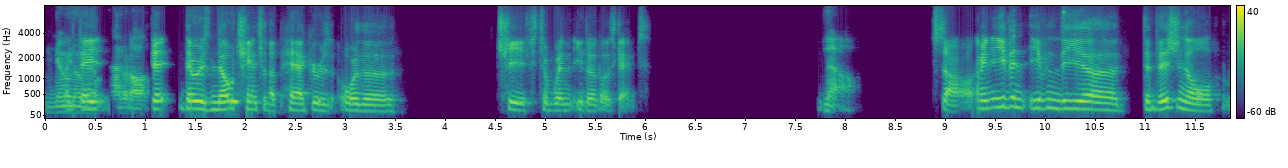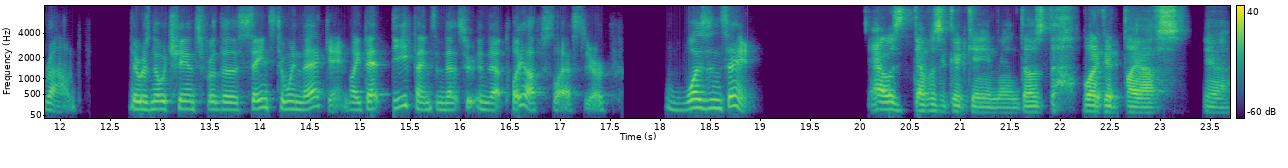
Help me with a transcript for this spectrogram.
no, Like no, they- no, not at all. Th- There was no chance for the Packers or the Chiefs to win either of those games. No. So, I mean, even even the uh, divisional round, there was no chance for the Saints to win that game. Like that defense in that in that playoffs last year was insane. That was that was a good game, man. Those what a good playoffs. Yeah,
